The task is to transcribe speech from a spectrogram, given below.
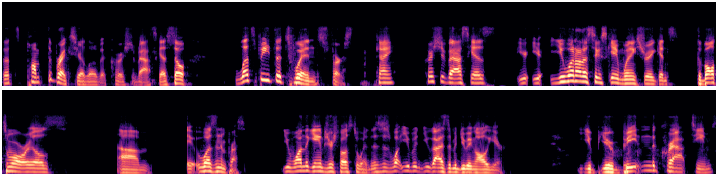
Let's pump the brakes here a little bit, Christian Vázquez. So, let's beat the Twins first. Okay, Christian Vázquez, you you, you went on a six-game winning streak against the Baltimore Orioles. Um, it wasn't impressive. You won the games you're supposed to win. This is what you've been you guys have been doing all year. You you're beating the crap teams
